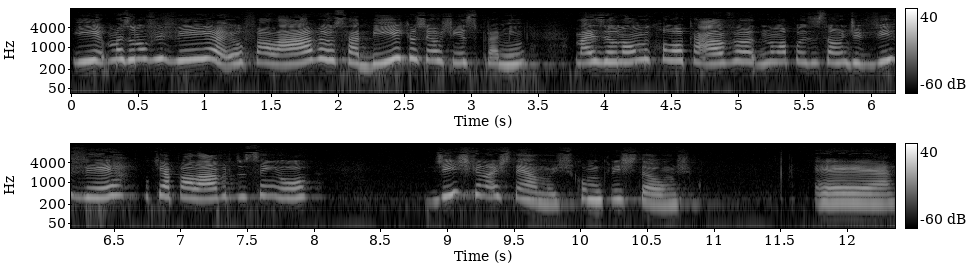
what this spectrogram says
E, mas eu não vivia, eu falava, eu sabia que o Senhor tinha isso para mim, mas eu não me colocava numa posição de viver o que a palavra do Senhor diz que nós temos como cristãos. É,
